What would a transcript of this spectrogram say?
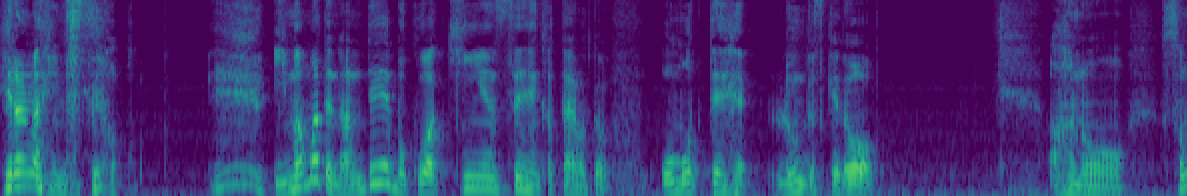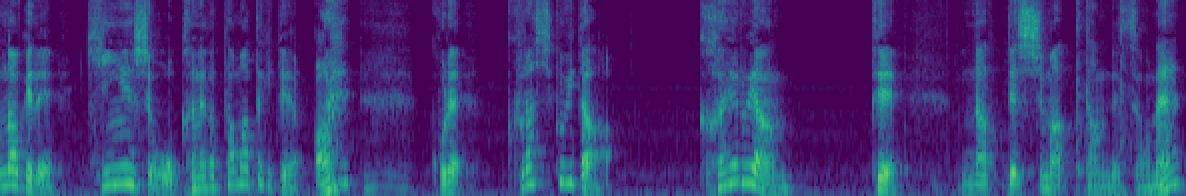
減らないんですよ。今までなんで僕は禁煙せえへんかったんやろと思ってるんですけど、あの、そんなわけで禁煙してお金が貯まってきて、あれ？これ、クラシックギター買えるやんってなってしまったんですよね。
